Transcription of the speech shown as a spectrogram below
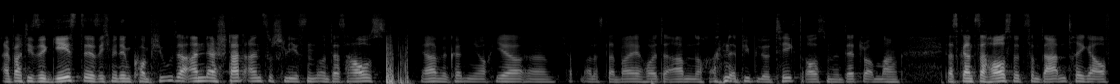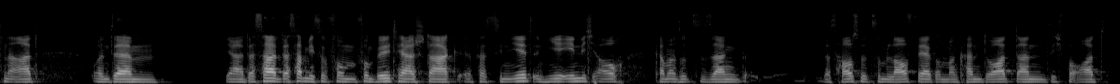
einfach diese Geste, sich mit dem Computer an der Stadt anzuschließen und das Haus, ja, wir könnten ja auch hier, äh, ich habe alles dabei, heute Abend noch an der Bibliothek draußen einen Dead Drop machen. Das ganze Haus wird zum Datenträger auf eine Art und ähm, ja, das hat, das hat mich so vom, vom Bild her stark äh, fasziniert. Und hier ähnlich auch kann man sozusagen, das Haus wird zum Laufwerk und man kann dort dann sich vor Ort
